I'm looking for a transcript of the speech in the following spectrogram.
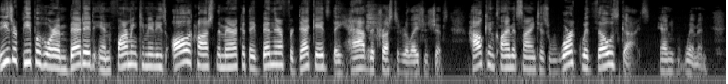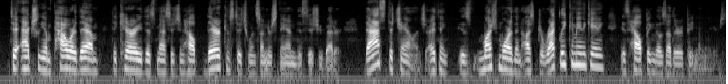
these are people who are embedded in farming communities all across America. They've been there for decades. They have the trusted relationships. How can climate scientists work with those guys and women to actually empower them to carry this message and help their constituents understand this issue better? That's the challenge, I think, is much more than us directly communicating, is helping those other opinion leaders.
